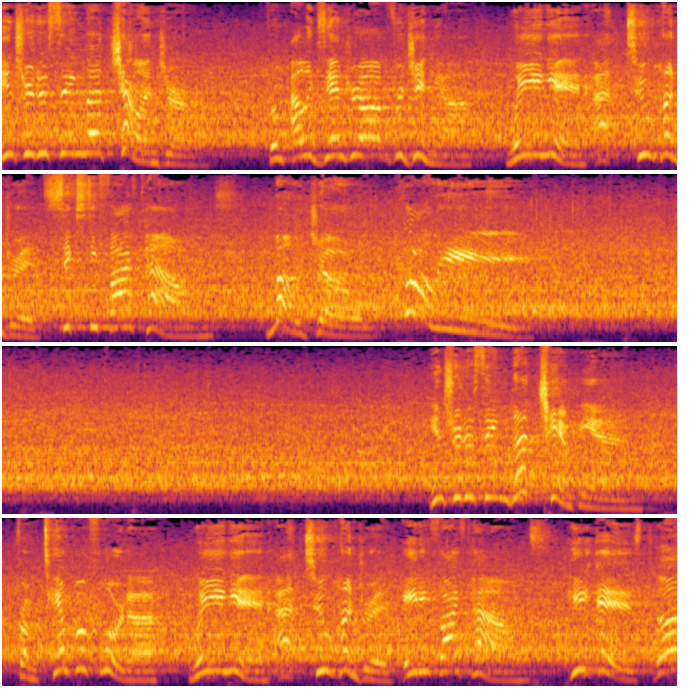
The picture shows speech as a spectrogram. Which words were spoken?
Introducing the challenger from Alexandria, Virginia, weighing in at 265 pounds, Mojo Rawley. Introducing the champion from Tampa, Florida, weighing in at 285 pounds. He is the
